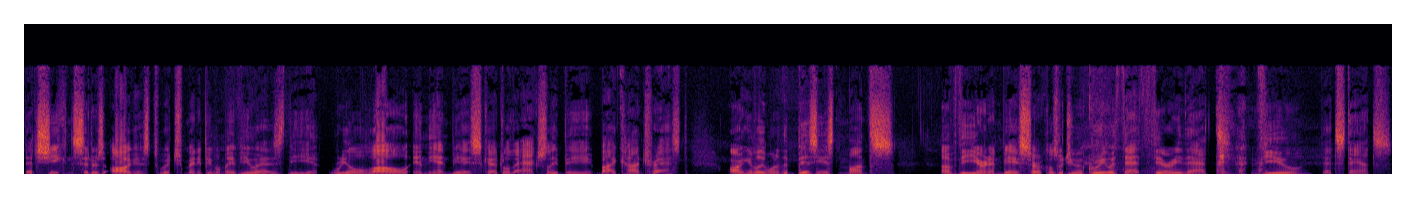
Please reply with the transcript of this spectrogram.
that she considers August, which many people may view as the real lull in the NBA schedule, to actually be, by contrast, arguably one of the busiest months of the year in NBA circles. Would you agree with that theory, that view, that stance?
